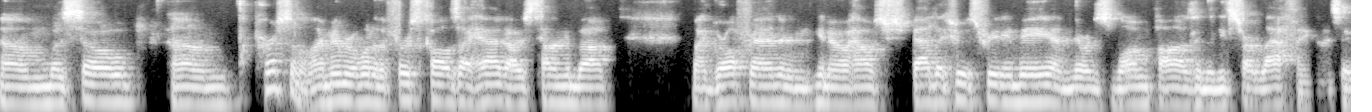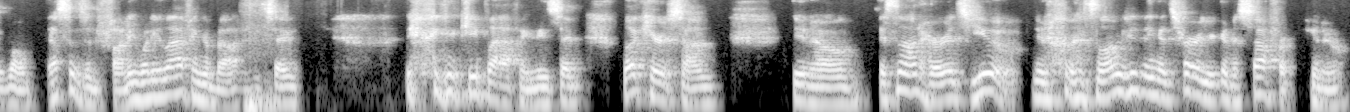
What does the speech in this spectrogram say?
um, was so um, personal. I remember one of the first calls I had, I was telling about my girlfriend and you know how badly she was treating me, and there was a long pause, and then he'd start laughing. I'd say, "Well, this isn't funny. What are you laughing about?" He'd say, "Keep laughing." And he'd say, "Look here, son. You know, it's not her, it's you. You know, as long as you think it's her, you're going to suffer. You know."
